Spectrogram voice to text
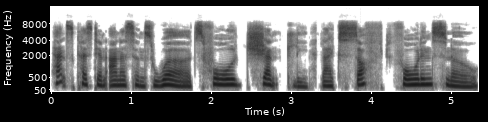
Hans Christian Andersen's words fall gently like soft falling snow,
